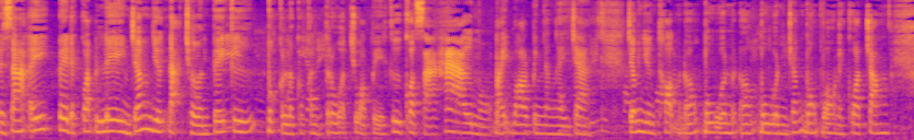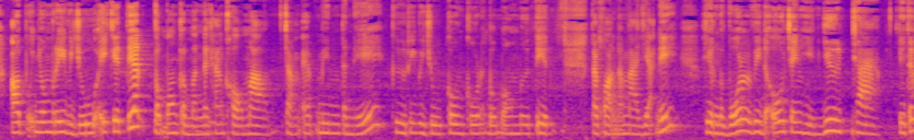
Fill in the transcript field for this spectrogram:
ដោយសារអីពេលដែលគា ត់លេងអញ្ចឹងយើងដាក់ច្រើនពេកគឺបុគ្គលិកក៏ control អត់ជាប់ពេកគឺគាត់សាហាវហ្មងបែកវល់ពេញហ្នឹងហើយចាអញ្ចឹងយើងថតម្ដង4ម្ដង4អញ្ចឹងបងបងដែលគាត់ចង់ឲ្យពួកខ្ញុំ review អីគេទៀតបងបង comment នៅខាងក្រោមមកចាំ admin តានេះគឺ review កូនកូនឲ្យបងបងមើលទៀតតែគាត់តាមរយៈនេះរៀងរវល់វីដេអូចេញរៀងយឺតចា និយាយទៅ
